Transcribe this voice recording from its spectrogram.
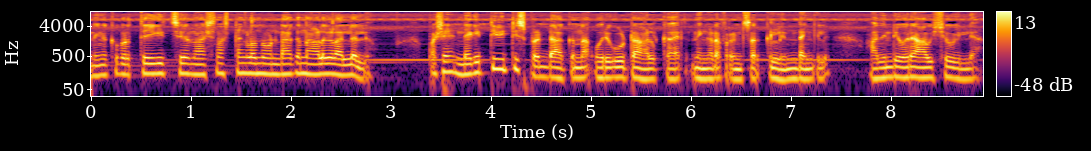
നിങ്ങൾക്ക് പ്രത്യേകിച്ച് നാശനഷ്ടങ്ങളൊന്നും ഉണ്ടാക്കുന്ന ആളുകളല്ലല്ലോ. പക്ഷേ നെഗറ്റിവിറ്റി സ്പ്രെഡാക്കുന്ന ഒരു കൂട്ടം ആൾക്കാർ നിങ്ങളുടെ ഫ്രണ്ട് സർക്കിളിൽ ഉണ്ടെങ്കിൽ അതിന്റെ ഒരാവശ്യവും ഇല്ല.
